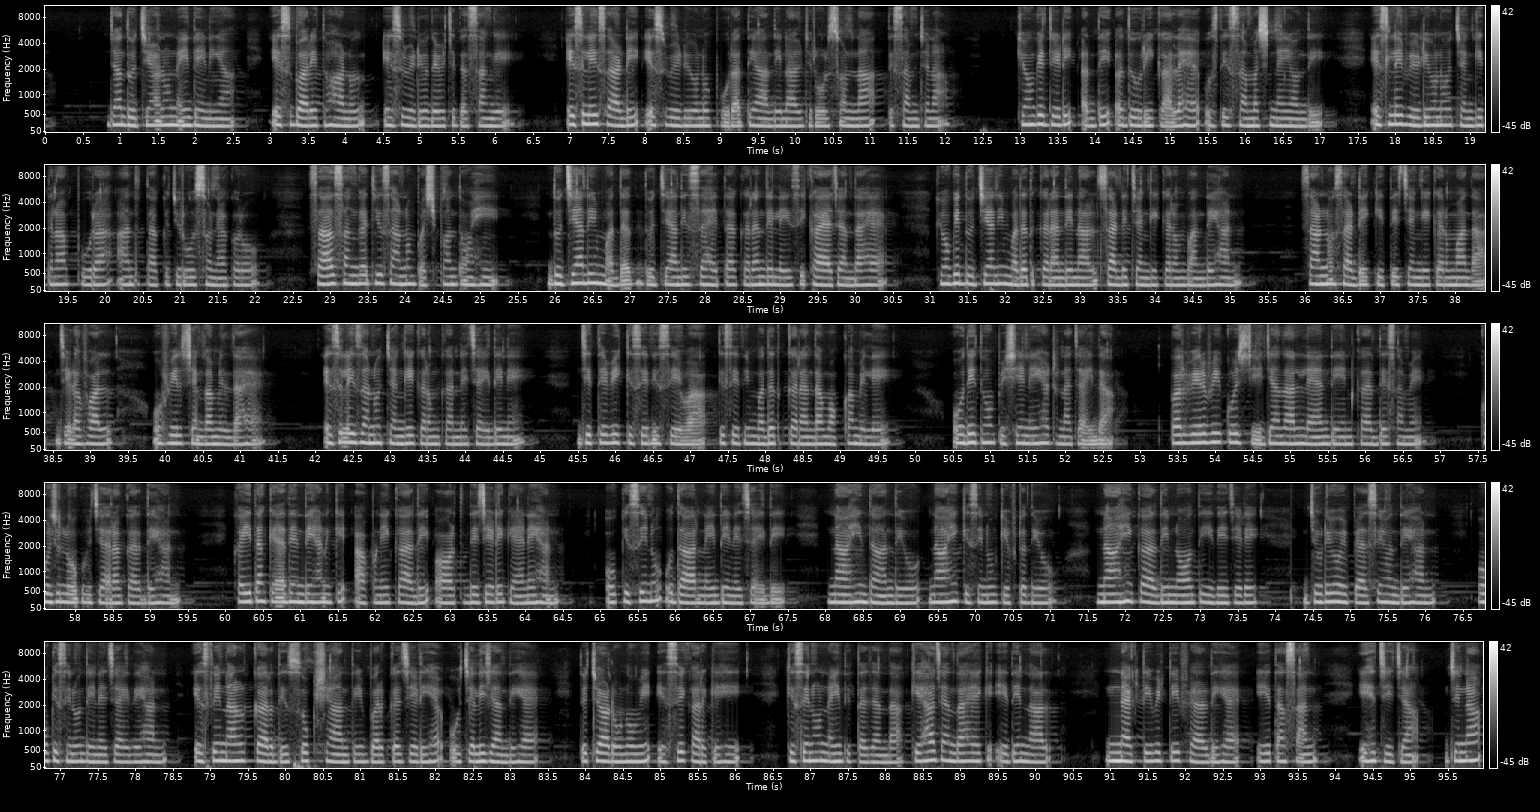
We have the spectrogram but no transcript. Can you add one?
ਜਾਂ ਦੂਜਿਆਂ ਨੂੰ ਨਹੀਂ ਦੇਣੀਆਂ। ਇਸ ਬਾਰੇ ਤੁਹਾਨੂੰ ਇਸ ਵੀਡੀਓ ਦੇ ਵਿੱਚ ਦੱਸਾਂਗੇ। ਇਸ ਲਈ ਸਾਡੀ ਇਸ ਵੀਡੀਓ ਨੂੰ ਪੂਰਾ ਧਿਆਨ ਦੇ ਨਾਲ ਜ਼ਰੂਰ ਸੁਣਨਾ ਤੇ ਸਮਝਣਾ, ਕਿਉਂਕਿ ਜਿਹੜੀ ਅੱਧੀ ਅਧੂਰੀ ਗੱਲ ਹੈ ਉਸ ਦੀ ਸਮਝ ਨਹੀਂ ਆਉਂਦੀ। ਇਸ ਲਈ ਵੀਡੀਓ ਨੂੰ ਚੰਗੀ ਤਰ੍ਹਾਂ ਪੂਰਾ ਅੰਤ ਤੱਕ ਜ਼ਰੂਰ ਸੁਣਿਆ ਕਰੋ। ਸਾਧ ਸੰਗਤ ਜੀ ਸਾਨੂੰ ਬਚਪਨ ਤੋਂ ਹੀ ਦੂਜਿਆਂ ਦੀ ਮਦਦ, ਦੂਜਿਆਂ ਦੀ ਸਹਾਇਤਾ ਕਰਨ ਦੇ ਲਈ ਸਿਖਾਇਆ ਜਾਂਦਾ ਹੈ। ਕਿਉਂਕਿ ਦੂਜਿਆਂ ਦੀ ਮਦਦ ਕਰਨ ਦੇ ਨਾਲ ਸਾਡੇ ਚੰਗੇ ਕਰਮ ਬਣਦੇ ਹਨ। ਸਾਨੂੰ ਸਾਡੇ ਕੀਤੇ ਚੰਗੇ ਕਰਮਾਂ ਦਾ ਜਿਹੜਾ ਫਲ, ਉਹ ਫਿਰ ਚੰਗਾ ਮਿਲਦਾ ਹੈ। ਇਸ ਲਈ ਸਾਨੂੰ ਚੰਗੇ ਕਰਮ ਕਰਨੇ ਚਾਹੀਦੇ ਨੇ। ਜਿੱਥੇ ਵੀ ਕਿਸੇ ਦੀ ਸੇਵਾ, ਕਿਸੇ ਦੀ ਮਦਦ ਕਰਨ ਦਾ ਮੌਕਾ ਮਿਲੇ ਉਹਦੇ ਤੋਂ ਪਿੱਛੇ ਨਹੀਂ ਹਟਣਾ ਚਾਹੀਦਾ। ਪਰ ਫਿਰ ਵੀ ਕੁਝ ਚੀਜ਼ਾਂ ਦਾ ਲੈਣ ਦੇਣ ਕਰਦੇ ਸਮੇਂ ਕੁਝ ਲੋਕ ਵਿਚਾਰਾ ਕਰਦੇ ਹਨ। ਕਈ ਤਾਂ ਕਹਿ ਦਿੰਦੇ ਹਨ ਕਿ ਆਪਣੇ ਘਰ ਦੀ ਔਰਤ ਦੇ ਜਿਹੜੇ ਗਹਿਣੇ ਹਨ, ਉਹ ਕਿਸੇ ਨੂੰ ਉਧਾਰ ਨਹੀਂ ਦੇਣੇ ਚਾਹੀਦੇ। ਨਾ ਹੀ ਦਾਨ ਦਿਓ, ਨਾ ਹੀ ਕਿਸੇ ਨੂੰ ਗਿਫਟ ਦਿਓ, ਨਾ ਹੀ ਘਰ ਦੀ ਨੌ ਧੀ ਦੇ ਜਿਹੜੇ ਜੁੜੇ ਹੋਏ ਪੈਸੇ ਹੁੰਦੇ ਹਨ, ਉਹ ਕਿਸੇ ਨੂੰ ਦੇਣੇ ਚਾਹੀਦੇ ਹਨ। ਇਸ ਦੇ ਨਾਲ ਘਰ ਦੀ ਸੁੱਖ, ਸ਼ਾਂਤੀ, ਬਰਕਤ ਜਿਹੜੀ ਹੈ ਉਹ ਚਲੀ ਜਾਂਦੀ ਹੈ ਤੇ ਝਾੜੂ ਨੂੰ ਵੀ ਇਸੇ ਕਰਕੇ ਹੀ ਕਿਸੇ ਨੂੰ ਨਹੀਂ ਦਿੱਤਾ ਜਾਂਦਾ। ਕਿਹਾ ਜਾਂਦਾ ਹੈ ਕਿ ਇਹਦੇ ਨਾਲ ਨੈਗੇਟਿਵਿਟੀ ਫੈਲਦੀ ਹੈ। ਇਹ ਤਾਂ ਸਨ ਇਹ ਚੀਜ਼ਾਂ ਜਿਨ੍ਹਾਂ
